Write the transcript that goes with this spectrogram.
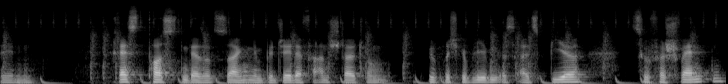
den Restposten, der sozusagen in dem Budget der Veranstaltung übrig geblieben ist, als Bier zu verschwenden.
